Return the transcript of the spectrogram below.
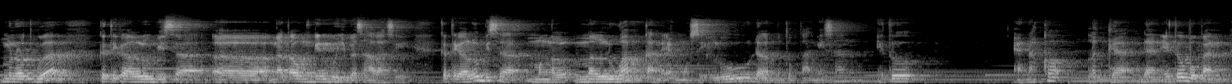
menurut gue ketika lu bisa eh, nggak uh, tahu mungkin gue juga salah sih. Ketika lu bisa meluapkan emosi lu dalam bentuk tangisan itu enak kok lega. Dan itu bukan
